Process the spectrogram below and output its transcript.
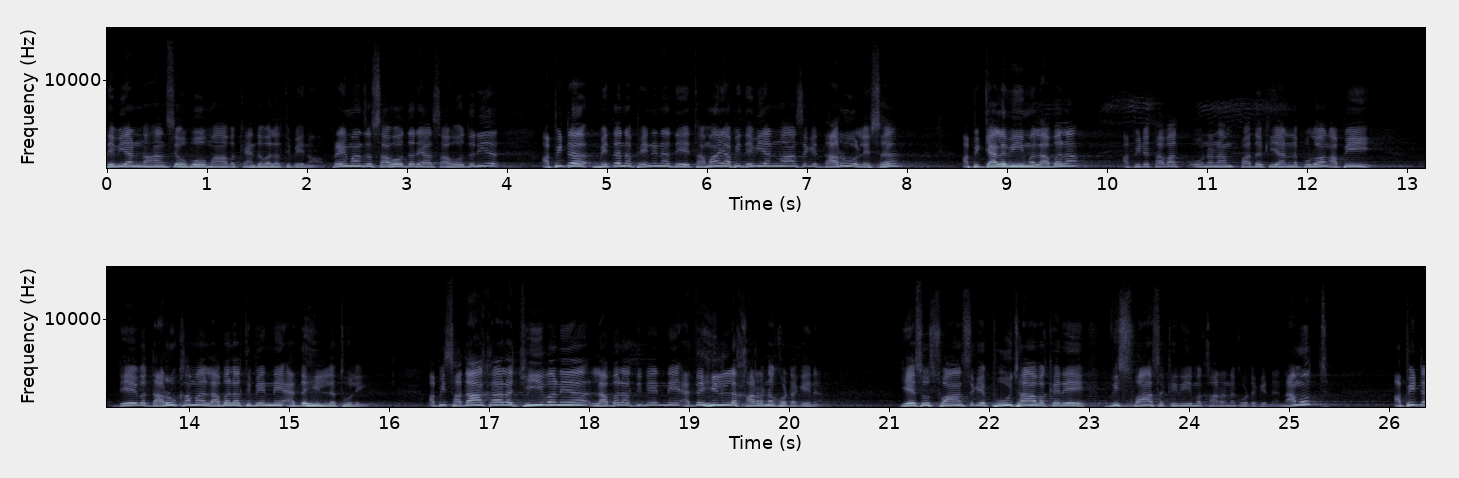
දෙවියන් වහන්සේ ඔබෝමාව කැඳවල තිබෙනවා. ප්‍රේමන්ස සහෝදරයා සහෝදරිය අපිට මෙතන පෙනෙන දේ තමයි අපි දෙවියන් වහන්සගේ දරුව ලෙස අපි ගැලවීම ලබල අපිට තවත් ඕනනම් පද කියන්න පුළුවන් අපි දේව දරුකම ලබල තිබෙන්නේ ඇදහිල්ල තුළින්. අපි සදාකාල ජීවනය ලබල තිබෙන්නේ ඇදහිල්ල කරන කොටගෙන. යේසුස් වහන්සගේ පූජාව කරේ විශ්වාස කිරීම කරන කොටගෙන. නමුත් අපිට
